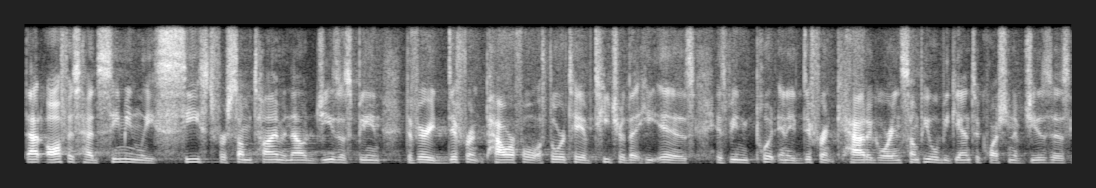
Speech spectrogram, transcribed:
That office had seemingly ceased for some time, and now Jesus, being the very different, powerful, authoritative teacher that he is, is being put in a different category. And some people began to question if Jesus is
